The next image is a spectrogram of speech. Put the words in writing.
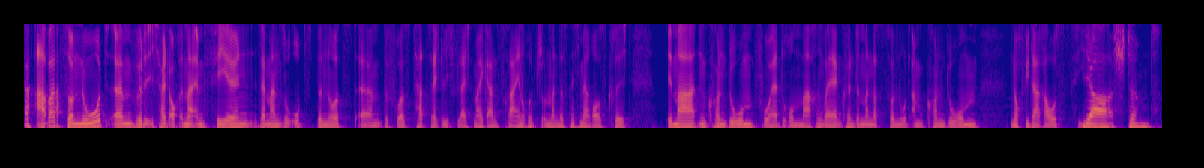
aber zur Not ähm, würde ich halt auch immer empfehlen, wenn man so Obst benutzt, ähm, bevor es tatsächlich vielleicht mal ganz reinrutscht und man das nicht mehr rauskriegt, immer ein Kondom vorher drum machen, weil dann könnte man das zur Not am Kondom noch wieder rausziehen. Ja, stimmt.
